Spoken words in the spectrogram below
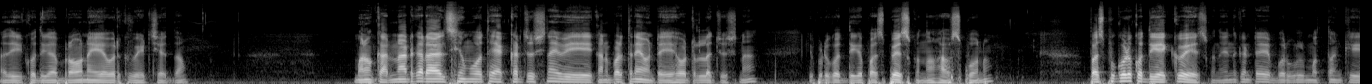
అది కొద్దిగా బ్రౌన్ అయ్యే వరకు వెయిట్ చేద్దాం. మనం కర్ణాటక రాయలసీమ పోతే ఎక్కడ చూసినా ఇవి కనపడుతూనే ఉంటాయి. ఏ హోటల్లో చూసినా. ఇప్పుడు కొద్దిగా పసుపు వేసుకుందాం. Half spoon. పసుపు కూడా కొద్దిగా ఎక్కువ వేసుకుందాం. ఎందుకంటే బొరుగులు మొత్తంకి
